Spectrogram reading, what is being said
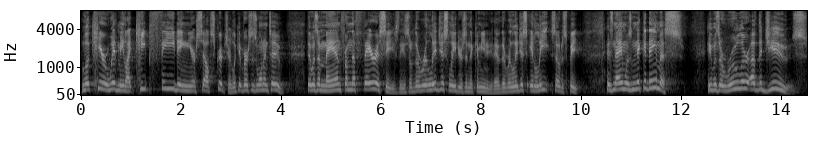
Look here with me, like keep feeding yourself scripture. Look at verses 1 and 2. There was a man from the Pharisees. These are the religious leaders in the community, they're the religious elite, so to speak. His name was Nicodemus. He was a ruler of the Jews.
